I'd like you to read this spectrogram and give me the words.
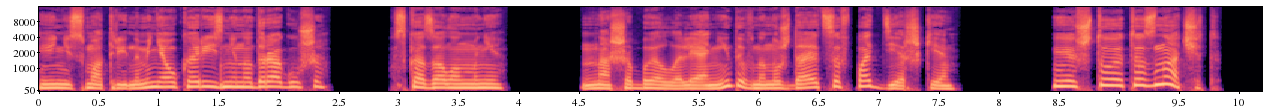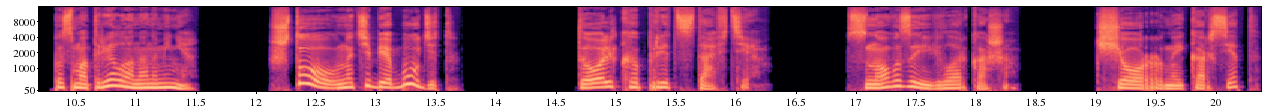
«И не смотри на меня укоризненно, дорогуша», — сказал он мне. «Наша Белла Леонидовна нуждается в поддержке». «И что это значит?» — посмотрела она на меня. «Что на тебе будет?» «Только представьте», — снова заявил Аркаша. Черный корсет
